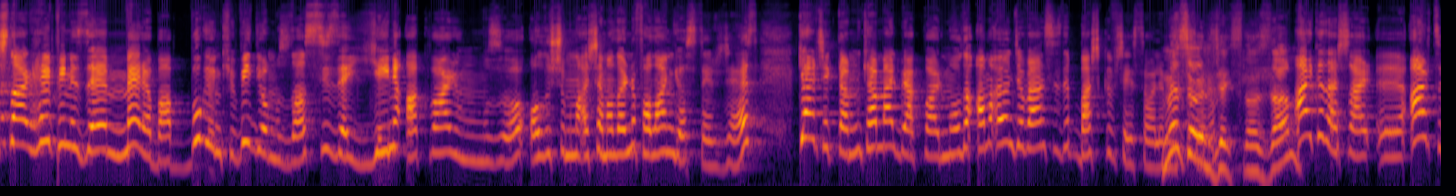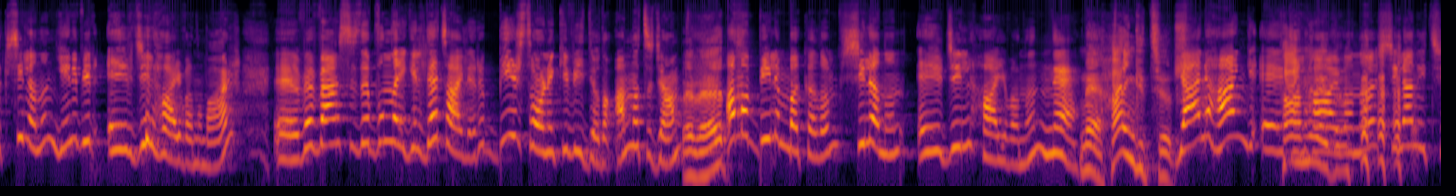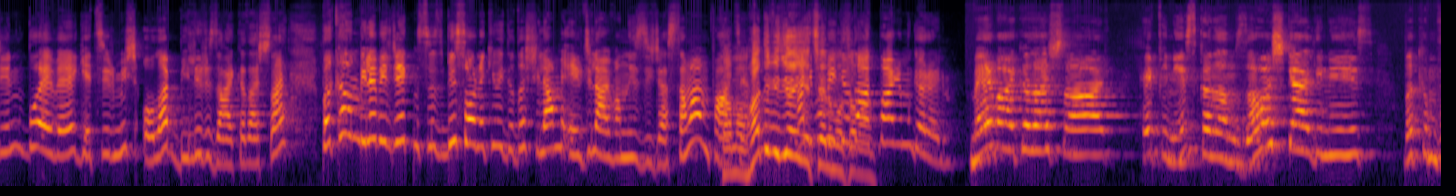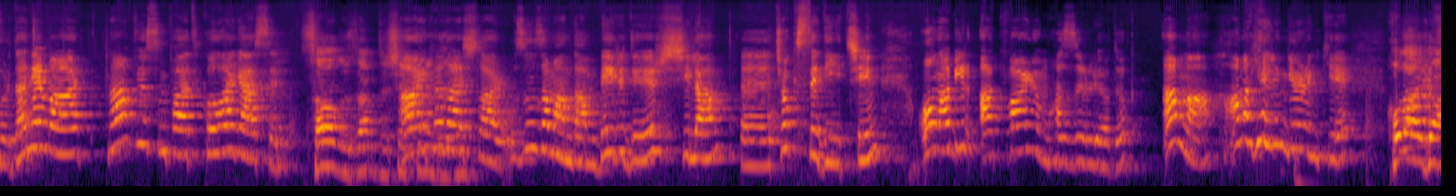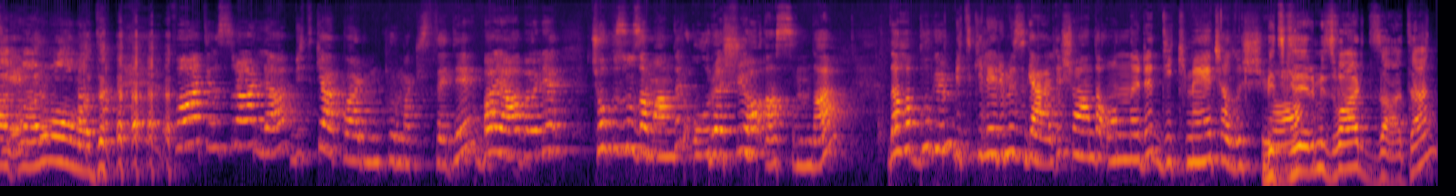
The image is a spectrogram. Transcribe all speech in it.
Arkadaşlar hepinize merhaba. Bugünkü videomuzda size yeni akvaryumumuzu, oluşumun aşamalarını falan göstereceğiz. Gerçekten mükemmel bir akvaryum oldu ama önce ben size başka bir şey söylemek Ne istiyorum. söyleyeceksin Özlem? Arkadaşlar e, artık Şila'nın yeni bir evcil hayvanı var. E, ve ben size bununla ilgili detayları bir sonraki videoda anlatacağım. Evet. Ama bilin bakalım Şila'nın evcil hayvanı ne? Ne? Hangi tür? Yani hangi evcil Tahmin hayvanı Şilan için bu eve getirmiş olabiliriz arkadaşlar. Bakalım bilebilecek misiniz? Bir sonraki videoda Şilan ve evcil hayvanını izleyeceğiz tamam mı Fatih? Tamam, hadi videoya geçelim bu o videoda zaman. akvaryumu görelim. Merhaba arkadaşlar. Hepiniz kanalımıza hoş geldiniz. Bakın burada ne var? Ne yapıyorsun Fatih? Kolay gelsin. Sağ ol Özlem. Teşekkür ederim. Arkadaşlar uzun zamandan beridir Şilan e, çok istediği için ona bir akvaryum hazırlıyorduk. Ama ama gelin görün ki Kolay bir Fatih- akvaryum olmadı. Fatih ısrarla bitki akvaryumu kurmak istedi. Bayağı böyle çok uzun zamandır uğraşıyor aslında. Daha bugün bitkilerimiz geldi. Şu anda onları dikmeye çalışıyor. Bitkilerimiz vardı zaten.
